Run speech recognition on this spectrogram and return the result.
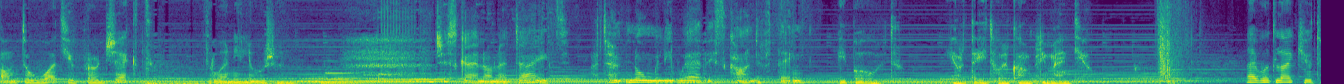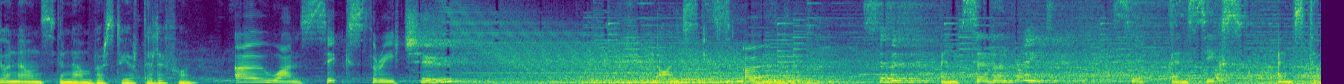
onto what you project through an illusion. I'm just going on a date. I don't normally wear this kind of thing. Be bold. Your date will compliment you. I would like you to announce the numbers to your telephone. 01632 960 7 And seven, 8 6. and six, and stop.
